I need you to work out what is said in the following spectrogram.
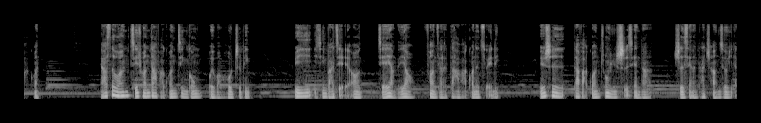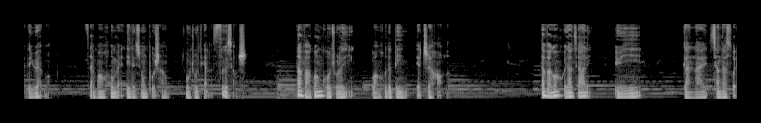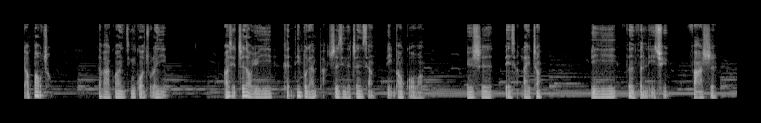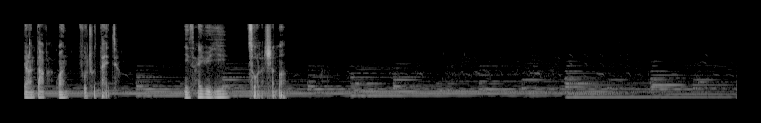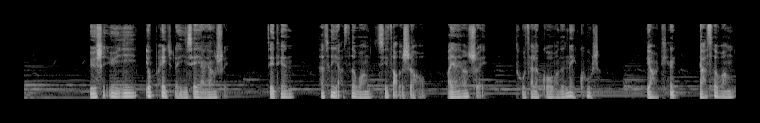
亚瑟王急传大法官进宫为王后治病，御医已经把解药解痒的药放在了大法官的嘴里，于是大法官终于实现他实现了他长久以来的愿望，在王后美丽的胸脯上足足舔了四个小时。大法官过足了瘾，王后的病也治好了。大法官回到家里，御医赶来向他索要报酬。大法官已经过足了瘾，而且知道御医肯定不敢把事情的真相禀报国王，于是便想赖账。御医愤愤离去，发誓要让大法官付出代价。你猜御医做了什么？于是御医又配置了一些羊羊水。这天他趁亚瑟王洗澡的时候把羊羊水涂在了国王的内裤上。第二天亚瑟王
